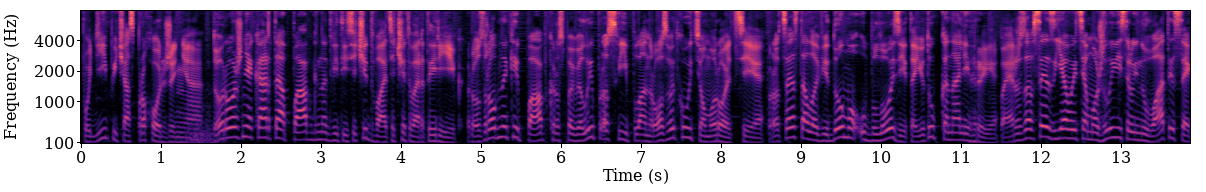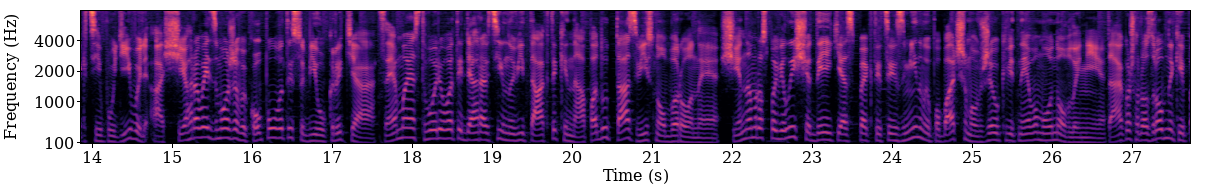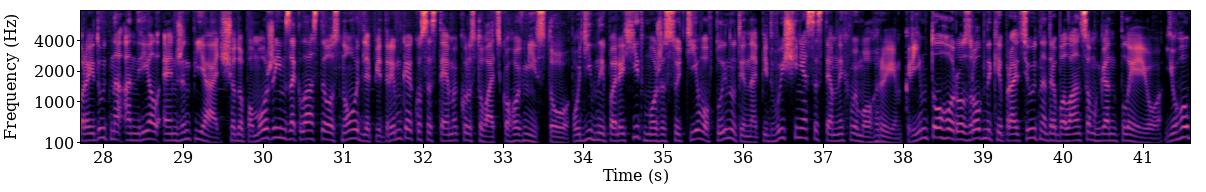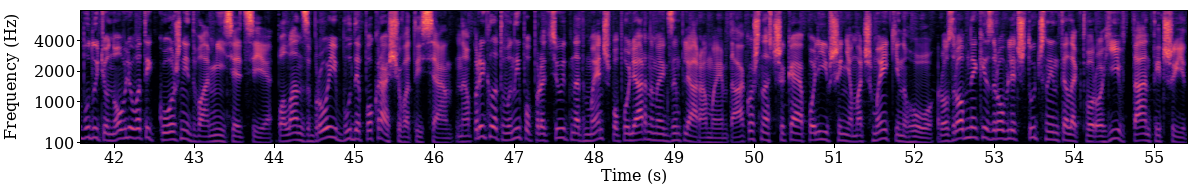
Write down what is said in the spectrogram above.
подій під час проходження. Дорожня карта PUBG на 2024 рік. Розробники PUBG розповіли про свій план розвитку у цьому році. Про це стало відомо у блозі та ютуб каналі гри. Перш за все, з'явиться можливість руйнувати секції будівель, а ще гравець зможе викопувати собі укриття. Це має створювати для гравців нові тактики нападу та, звісно, оборони. Ще нам розповіли, що деякі аспекти цих змін ми побачимо вже у квітневому оновленні. Також розробники перейдуть на Unreal Engine 5, що допоможе їм закласти основу для підтримки екосистеми користувацького вмісту. Подібний перехід може суттєво вплинути на підвищення системних вимог гри. Крім того, розробники працюють над ребалансом ганплею. Його будуть оновлювати кожні два місяці. Баланс зброї буде покращуватися. Наприклад, вони попрацюють над менш популярними екземплярами. Також нас чекає поліпшення матчмейкінгу. Розробники зроблять штучний інтелект ворогів та античит.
